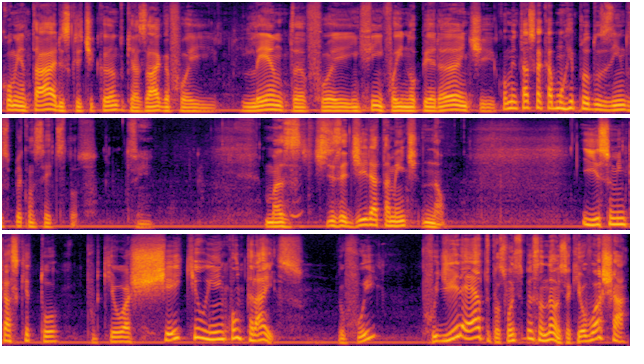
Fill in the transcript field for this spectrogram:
comentários criticando que a zaga foi lenta, foi, enfim, foi inoperante. Comentários que acabam reproduzindo os preconceitos todos. Sim. Mas dizer diretamente, não. E isso me encasquetou, porque eu achei que eu ia encontrar isso. Eu fui, fui direto para as fontes pensando, não, isso aqui eu vou achar.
